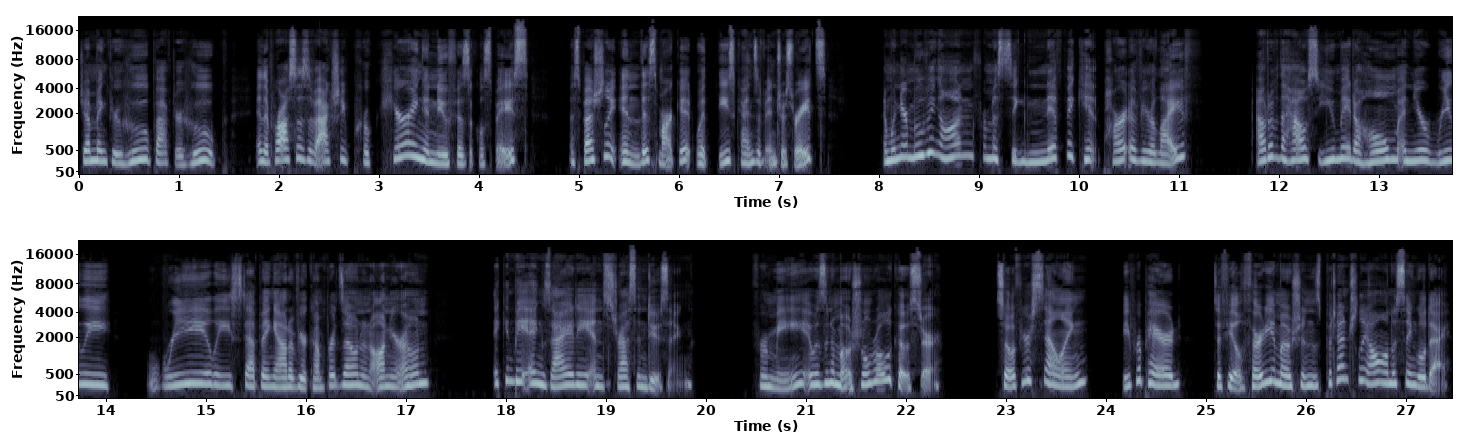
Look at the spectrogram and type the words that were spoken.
jumping through hoop after hoop, in the process of actually procuring a new physical space, especially in this market with these kinds of interest rates. And when you're moving on from a significant part of your life, out of the house, you made a home and you're really, really stepping out of your comfort zone and on your own, it can be anxiety and stress inducing. For me, it was an emotional roller coaster. So if you're selling, be prepared to feel 30 emotions potentially all in a single day.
